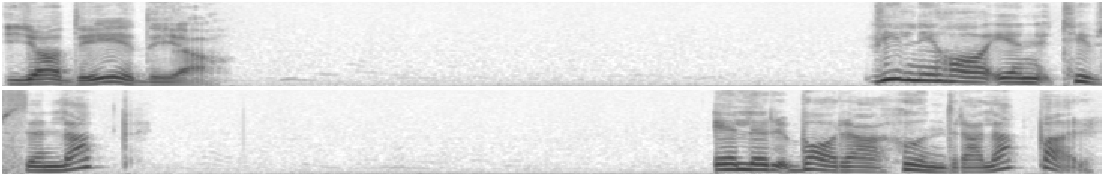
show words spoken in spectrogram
Ja, det är det ja. Vill ni ha en tusenlapp? Eller bara hundralappar?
